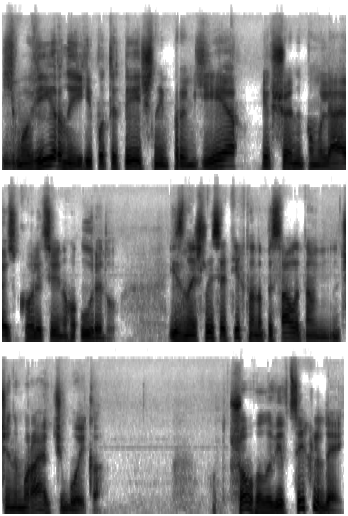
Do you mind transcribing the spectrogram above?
ймовірний гіпотетичний прем'єр, якщо я не помиляюсь, коаліційного уряду. І знайшлися ті, хто написали там чи не Мураєв, чи Бойко. От Що в голові в цих людей?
